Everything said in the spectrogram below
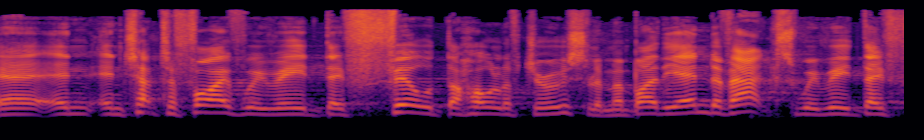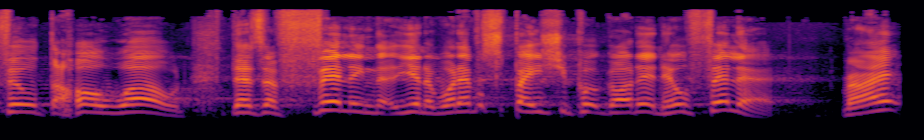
uh, in, in chapter 5, we read they filled the whole of Jerusalem. And by the end of Acts, we read they filled the whole world. There's a filling that, you know, whatever space you put God in, He'll fill it, right?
